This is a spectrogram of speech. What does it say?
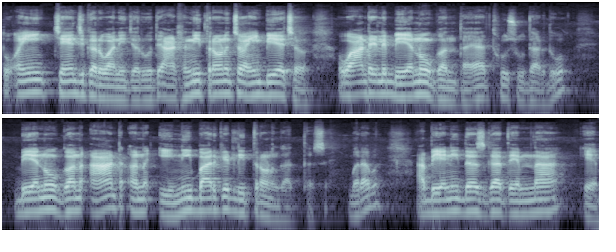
તો અહીં ચેન્જ કરવાની જરૂર હતી. આઠની ત્રણ છે, અહીં બે છે. હવે આઠ એટલે બેનો ઘન થાય. થોડું સુધાર દો. બેનો ઘન આઠ અને એની બાર કેટલી? ત્રણ ઘાત થશે. બરાબર? આ બેની દસ ઘાત એમના એમ.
